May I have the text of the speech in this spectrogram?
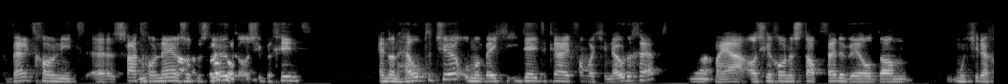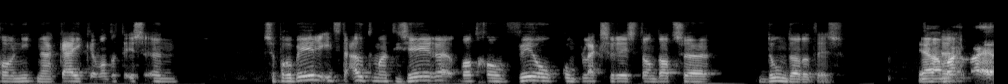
werkt gewoon niet. Uh, slaat gewoon nergens op. Het is leuk als je begint. En dan helpt het je om een beetje idee te krijgen van wat je nodig hebt. Ja. Maar ja, als je gewoon een stap verder wil, dan moet je daar gewoon niet naar kijken. Want het is een ze proberen iets te automatiseren wat gewoon veel complexer is dan dat ze doen dat het is. Ja, maar, maar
